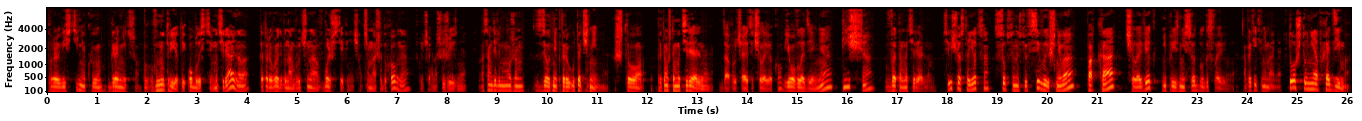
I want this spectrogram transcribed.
провести некую границу внутри этой области материального, которая вроде бы нам вручена в большей степени, чем наша духовная, включая наши жизни, на самом деле мы можем сделать некоторые уточнения, что при том, что материальное, да, вручается человеку в его владение, пища в этом материальном все еще остается собственностью Всевышнего, пока человек не произнесет благословение. Обратите внимание, то, что необходимо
